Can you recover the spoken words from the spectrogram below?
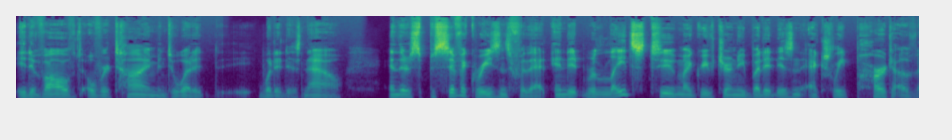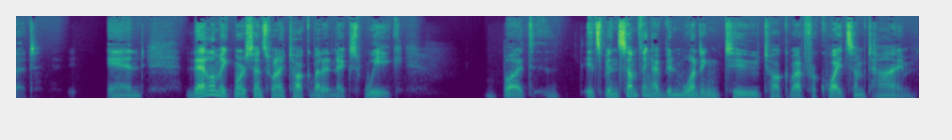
it evolved over time into what it what it is now and there's specific reasons for that and it relates to my grief journey but it isn't actually part of it. And that'll make more sense when i talk about it next week but it's been something i've been wanting to talk about for quite some time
